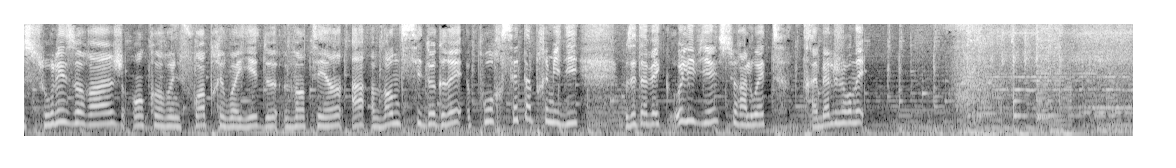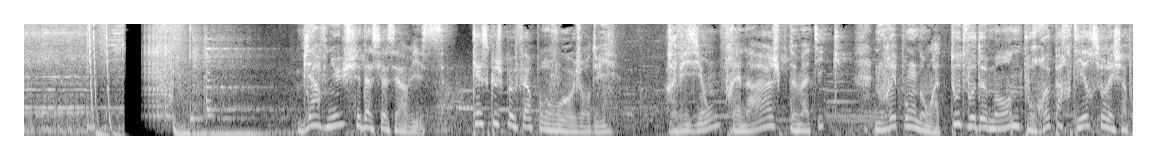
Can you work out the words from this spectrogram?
sous les orages, encore une fois prévoyé de 21 à 26 degrés pour cet après-midi. Vous êtes avec Olivier sur Alouette. Très belle journée. Bienvenue chez Dacia Service. Qu'est-ce que je peux faire pour vous aujourd'hui? Révision, freinage, pneumatique? Nous répondons à toutes vos demandes pour repartir sur les chapeaux.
